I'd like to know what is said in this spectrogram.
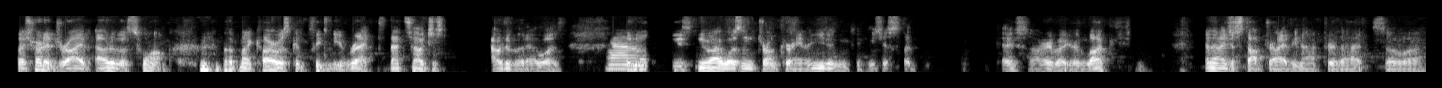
But I try to drive out of the swamp, but my car was completely wrecked. That's how just out of it I was. Wow least knew I wasn't drunk or anything. He didn't. He just said, "Okay, sorry about your luck," and then I just stopped driving after that. So uh,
